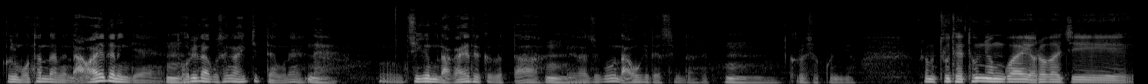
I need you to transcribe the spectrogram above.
그걸 못한다면 나와야 되는 게 음. 도리라고 생각했기 때문에 네. 음, 지금 나가야 될 것 같다 음. 해가지고 나오게 됐습니다. 음, 그러셨군요. 그럼 두 대통령과의 여러 가지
